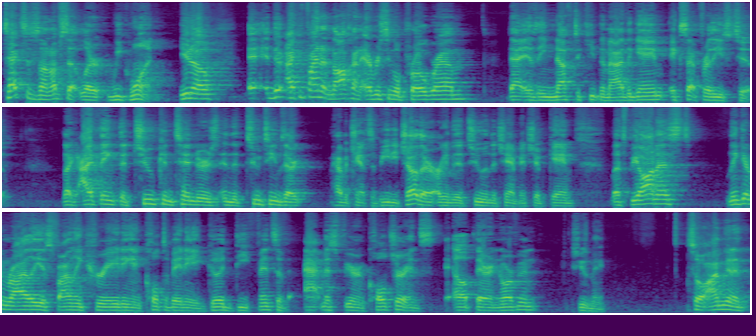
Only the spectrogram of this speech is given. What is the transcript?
Texas on upset alert week one. You know, eh, I can find a knock on every single program that is enough to keep them out of the game, except for these two. Like I think the two contenders and the two teams that have a chance to beat each other are going to be the two in the championship game. Let's be honest. Lincoln Riley is finally creating and cultivating a good defensive atmosphere and culture and up there in Northern. Excuse me. So I'm gonna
